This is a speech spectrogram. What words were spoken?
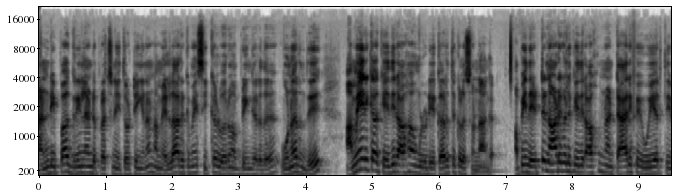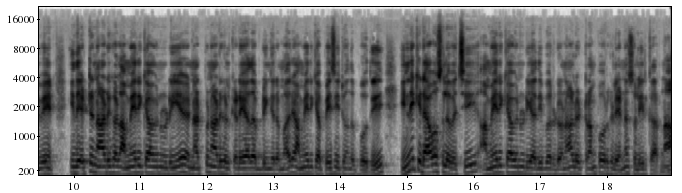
கண்டிப்பாக கிரீன்லாண்டு பிரச்சனை தொட்டிங்கன்னா நம்ம எல்லாருக்குமே சிக்கல் வரும் அப்படிங்கிறத உணர்ந்து அமெரிக்காவுக்கு எதிராக அவங்களுடைய கருத்துக்களை சொன்னாங்க. அப்போ இந்த எட்டு நாடுகளுக்கு எதிராகவும் நான் டேரிஃபை உயர்த்துவேன். இந்த எட்டு நாடுகள் அமெரிக்காவினுடைய நட்பு நாடுகள் கிடையாது அப்படிங்கிற மாதிரி அமெரிக்கா பேசிட்டு வந்த போது இன்றைக்கி டாவோஸில் வச்சு அமெரிக்காவினுடைய அதிபர் டொனால்டு ட்ரம்ப் அவர்கள் என்ன சொல்லியிருக்காருன்னா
